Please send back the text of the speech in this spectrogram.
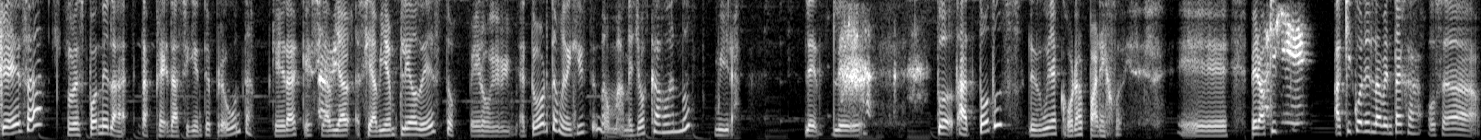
que esa responde la, la, siguiente pregunta, que era que si había, si había empleo de esto. Pero eh, tú ahorita me dijiste, no mames, yo acabando, mira, le, le a todos les voy a cobrar parejo, dices. Eh, pero aquí, aquí, ¿cuál es la ventaja? O sea,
